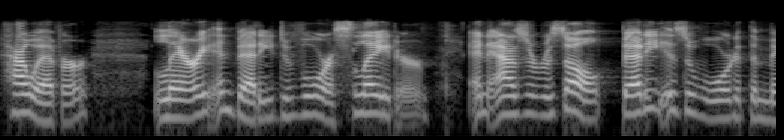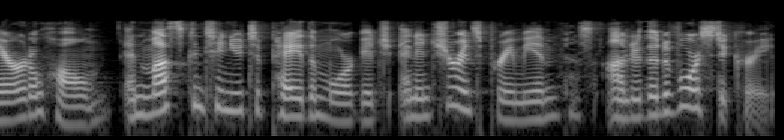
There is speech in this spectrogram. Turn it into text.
However, Larry and Betty divorce later, and as a result, Betty is awarded the marital home and must continue to pay the mortgage and insurance premiums under the divorce decree.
